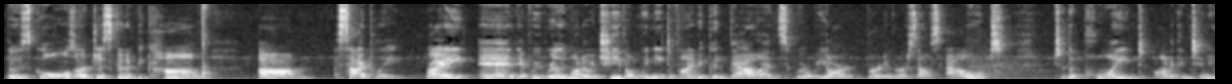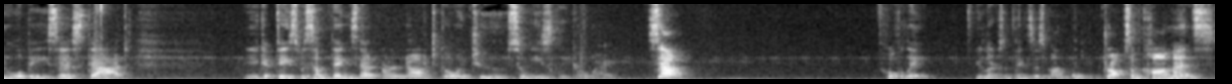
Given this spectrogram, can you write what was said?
those goals are just going to become um, a side plate right? And if we really want to achieve them, we need to find a good balance where we aren't burning ourselves out to the point on a continual basis that you get faced with some things that are not going to so easily go away. So, hopefully, you learned some things this month. Drop some comments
